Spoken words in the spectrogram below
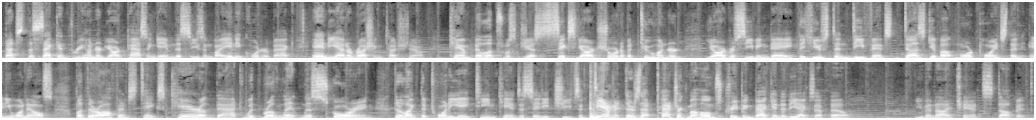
That's the second 300 yard passing game this season by any quarterback, and he had a rushing touchdown. Cam Phillips was just six yards short of a 200 yard receiving day. The Houston defense does give up more points than anyone else, but their offense takes care of that with relentless scoring. They're like the 2018 Kansas City Chiefs, and damn it, there's that Patrick Mahomes creeping back into the XFL. Even I can't stop it.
